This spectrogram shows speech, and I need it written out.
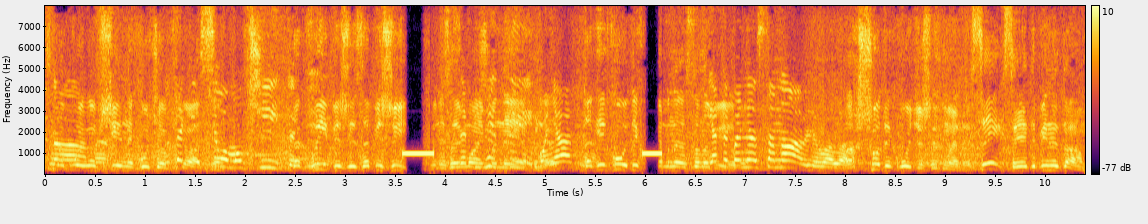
з тобою нами. взагалі не хочу Ну так і все, общатися. мовчіть Так тоді. вибіжи, забіжи, не займай Забіжи мене, ти, блядь. понятно? Так якого ти хуя мене Я остановила? тебе не останавливала. А що ти хочеш від мене? Секса я тобі не дам.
